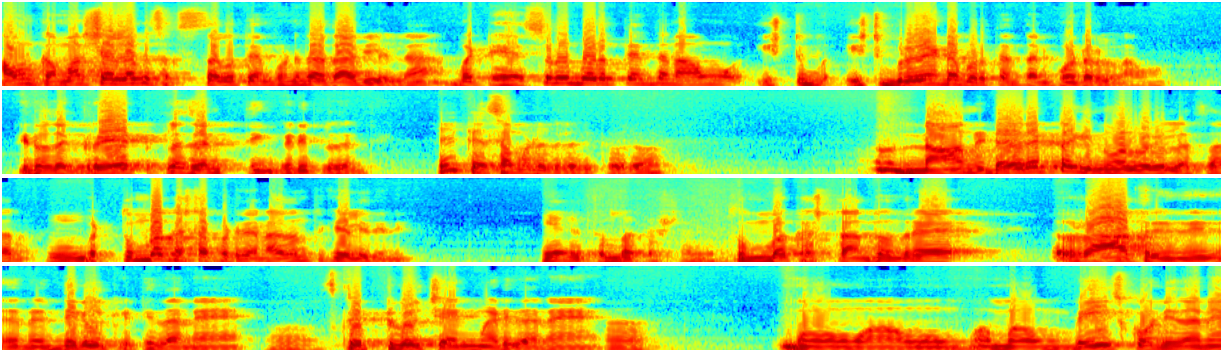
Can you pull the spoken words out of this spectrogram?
ಅವ್ನು ಕಮರ್ಷಿಯಲ್ ಆಗಿ ಸಕ್ಸಸ್ ಆಗುತ್ತೆ ಅನ್ಕೊಂಡಿದ್ದು ಅದಾಗ್ಲಿಲ್ಲ. ಬಟ್ ಹೆಸರು ಬರುತ್ತೆ ಅಂತ ನಾವು ಇಷ್ಟು ಇಷ್ಟು ಬ್ರಿಲಿಯಂಟ್ ಬರುತ್ತೆ ಅಂತ ಅನ್ಕೊಂಡಿರಲ್ಲ ನಾವು. It was a great pleasant thing very pleasant thing ಹೇಗೆ ಕೆಲಸ ಮಾಡಿದ್ರು ಅದಕ್ಕೆ ಅವರು? ನಾನು ಡೈರೆಕ್ಟ್ ಆಗಿ ಇನ್ವಾಲ್ವ್ ಆಗಿಲ್ಲ ಸರ್. ಬಟ್ ತುಂಬಾ ಕಷ್ಟಪಟ್ಟಿದ್ದೇನೆ ಅದಂತೂ ಕೇಳಿದ್ದೀನಿ. ಏನು ತುಂಬಾ ಕಷ್ಟ ಅಂದ್ರೆ? ತುಂಬಾ ಕಷ್ಟ ಅಂತಂದ್ರೆ ರಾತ್ರಿ ನಿದ್ದೆಗಳು ಕೆಟ್ಟಿದ್ದಾನೆ. ಸ್ಕ್ರಿಪ್ಟ್ಗಳು ಚೇಂಜ್ ಮಾಡಿದ್ದಾನೆ ಬೇಯಿಸ್ಕೊಂಡಿದ್ದಾನೆ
